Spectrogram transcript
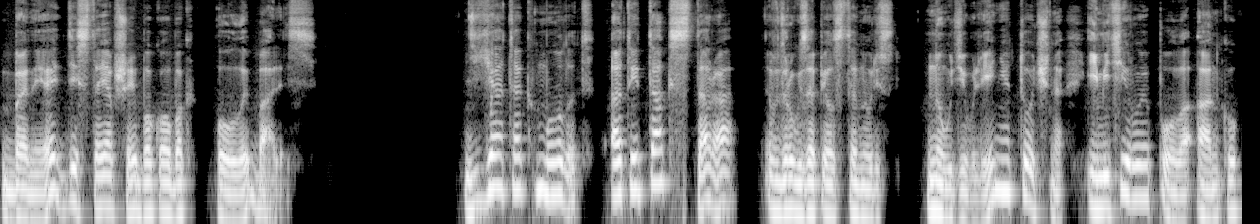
Бен и Эдди, стоявшие бок о бок, улыбались. «Я так молод, а ты так стара», — вдруг запел Стенурис. На удивление точно, имитируя Пола Анку.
